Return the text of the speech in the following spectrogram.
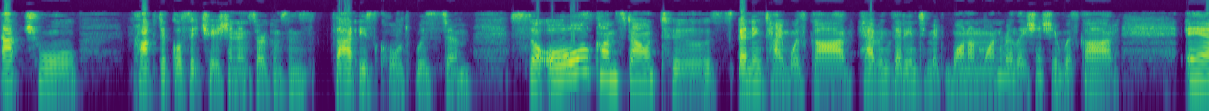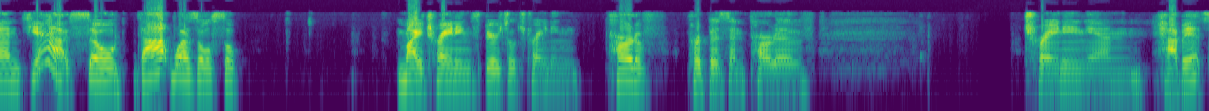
actual practical situation and circumstance. That is called wisdom. So all comes down to spending time with God, having that intimate one-on-one relationship with God and yeah, so that was also my training, spiritual training, part of purpose and part of training and habit.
